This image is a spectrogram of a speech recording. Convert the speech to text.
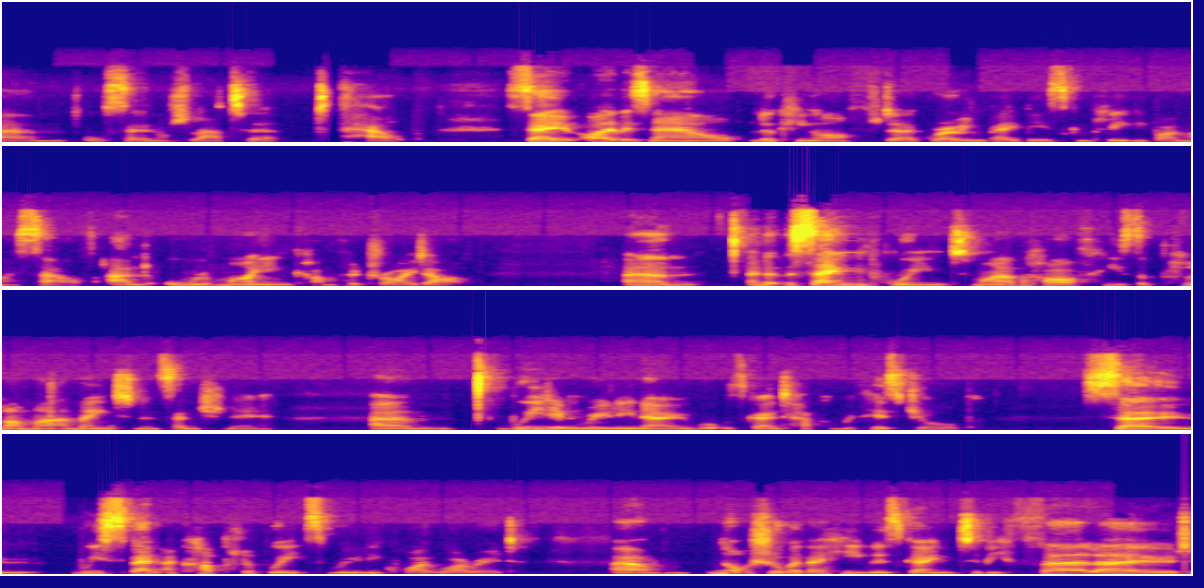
um, also not allowed to, to help. So I was now looking after growing babies completely by myself, and all of my income had dried up. Um, and at the same point, my other half, he's a plumber and maintenance engineer. Um, we didn't really know what was going to happen with his job. So we spent a couple of weeks really quite worried, um, not sure whether he was going to be furloughed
